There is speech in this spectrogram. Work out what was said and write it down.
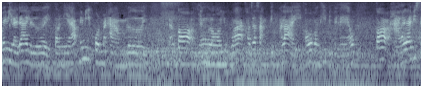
ไม่มีรายได้เลย ตอนนี้ไม่มีคนมาทำเลย แล้วก็ยังรออยู่ว่าเขาจะสั่งปิดเมื่อไหร่ เพราะว่าบางที่ปิดไปแล้ว ก็หารายได้พิเศ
